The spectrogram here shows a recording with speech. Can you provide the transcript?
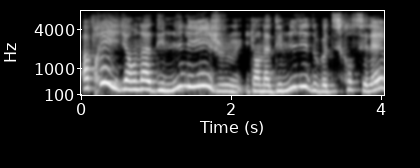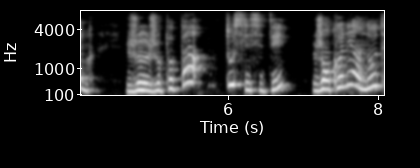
Après, il y en a des milliers, il y en a des milliers de Discord célèbres. Je, je peux pas tous les citer. J'en connais un autre,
